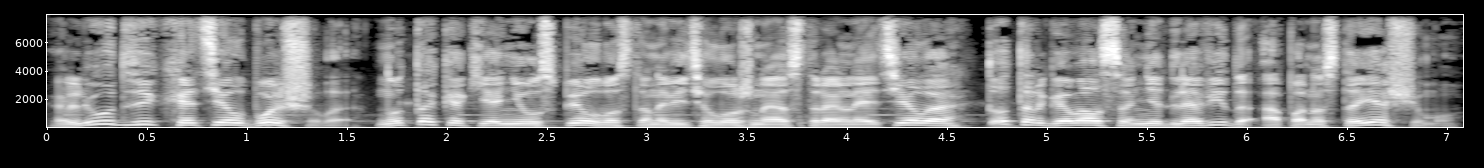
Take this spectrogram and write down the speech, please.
Людвиг хотел большего, но так как я не успел восстановить ложное астральное тело, то торговался не для вида, а по-настоящему,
